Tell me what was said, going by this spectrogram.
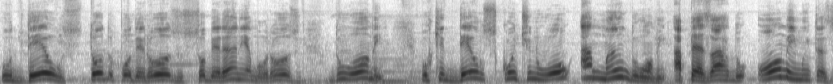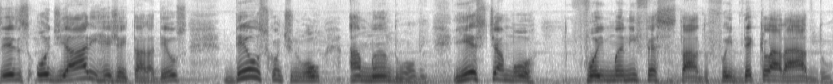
o Deus todo-poderoso, soberano e amoroso do homem, porque Deus continuou amando o homem. Apesar do homem muitas vezes odiar e rejeitar a Deus, Deus continuou amando o homem. E este amor foi manifestado, foi declarado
